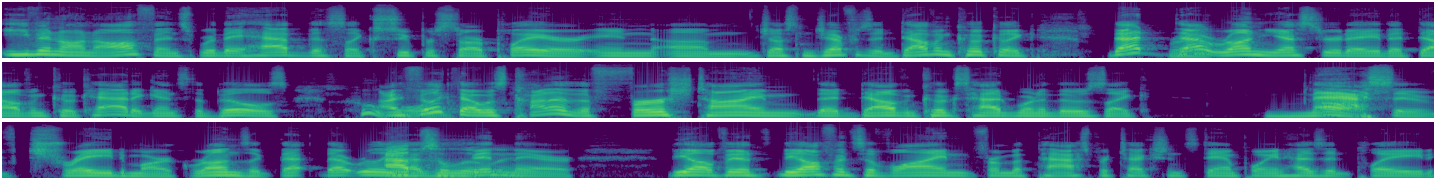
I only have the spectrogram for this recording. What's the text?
even on offense, where they have this like superstar player in um, Justin Jefferson, Dalvin Cook. Like that that run yesterday that Dalvin Cook had against the Bills, Ooh, I boy. feel like that was kind of the first time that Dalvin Cook's had one of those like Oh. massive trademark runs like that. That really hasn't been there. The offense, the offensive line, from a pass protection standpoint, hasn't played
